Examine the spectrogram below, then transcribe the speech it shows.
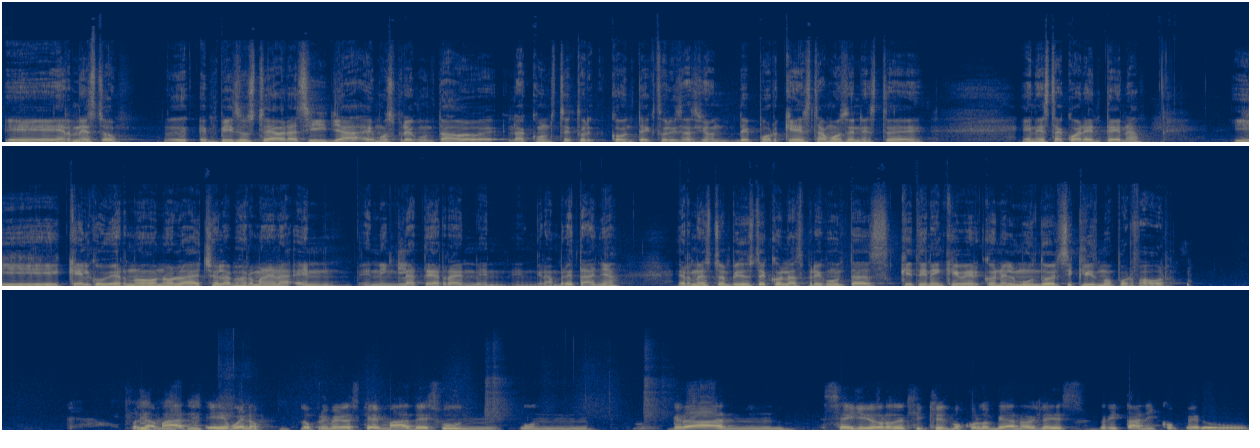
Eh, Ernesto, eh, empieza usted ahora sí, ya hemos preguntado la contextualización de por qué estamos en, este, en esta cuarentena y que el gobierno no lo ha hecho de la mejor manera en, en Inglaterra, en, en, Gran Bretaña. Ernesto, empieza usted con las preguntas que tienen que ver con el mundo del ciclismo, por favor. Hola, Matt. Eh, bueno, lo primero es que Matt es un, un gran seguidor del ciclismo colombiano. Él es británico, pero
